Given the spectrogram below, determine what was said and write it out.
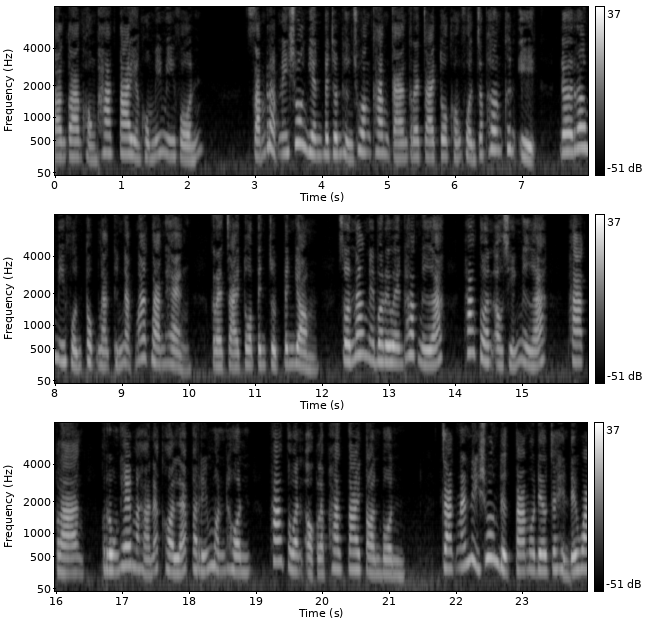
ตอนกลางของภาคใต้ยังคงไม่มีฝนสำหรับในช่วงเย็นไปจนถึงช่วงค่ำการกระจายตัวของฝนจะเพิ่มขึ้นอีก โดยเริ่มมีฝนตกหนักถึงหนักมากบางแห่ง กระจายตัวเป็นจุดเป็นหย่อม ส่วนมากในบริเวณภาคเหนือ ภาคตะวันออกเฉียงเหนือ ภาคกลาง กรุงเทพมหานครและปริมณฑล ภาคตะวันออกและภาคใต้ตอนบน จากนั้นในช่วงดึกตามโมเดลจะเห็นได้ว่า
